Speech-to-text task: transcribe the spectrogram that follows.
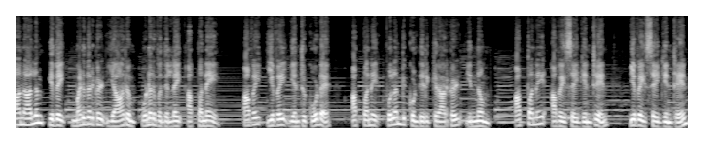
ஆனாலும் இதை மனிதர்கள் யாரும் உணர்வதில்லை அப்பனே. அவை இவை என்று கூட அப்பனே புலம்பிக் கொண்டிருக்கிறார்கள் இன்னும். அப்பனே அவை செய்கின்றேன் இவை செய்கின்றேன்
